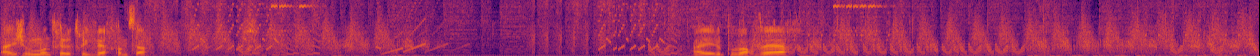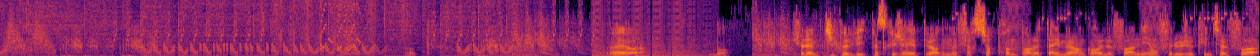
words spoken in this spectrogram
Allez, je vais vous montrer le truc vert comme ça. Allez, le pouvoir vert. Voilà. Bon. Je allé un petit peu vite parce que j'avais peur de me faire surprendre par le timer encore une fois en ayant fait le jeu qu'une seule fois.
